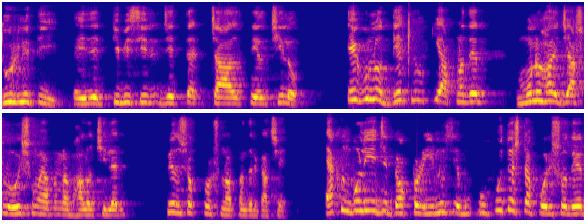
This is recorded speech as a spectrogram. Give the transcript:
দুর্নীতি, এই যে টিবিসির যে চাল, তেল ছিল, এগুলো দেখলেও কি আপনাদের মনে হয় যে আসলে ওই সময় আপনারা ভালো ছিলেন? প্রিয় দর্শক, প্রশ্ন আপনাদের কাছে। এখন বলি যে ডক্টর ইউনুস এবং উপদেষ্টা পরিষদের,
